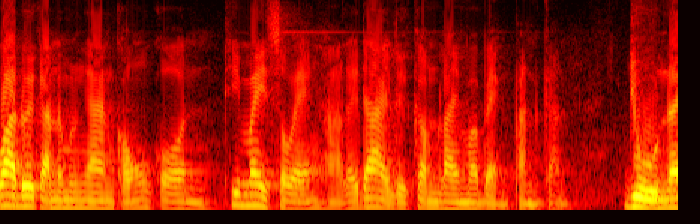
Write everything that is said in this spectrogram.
ว่าด้วยการดำเนินงานขององค์กรที่ไม่แสวงหารายได้หรือกำไรมาแบ่งปันกัน อยู่ใน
